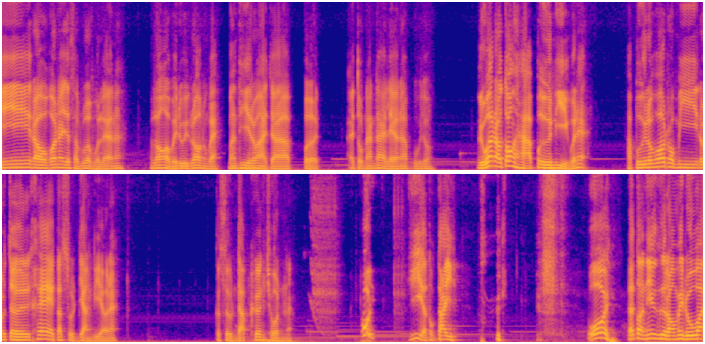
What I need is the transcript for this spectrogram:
นี้เราก็น่าจะสำรวจหมดแล้วนะ ลองออกไปดูอีกรอบหนึ่งไป บางทีเราอาจจะเปิดไอ้ตรงนั้นได้แล้วนะครับคุณผู้ชม หรือว่าเราต้องหาปืนอีกวะเนี่ย หาปืนแล้วเพราะเรามีเราเจอแค่กระสุนอย่างเดียวนะ กระสุนดับเครื่องชนนะโอ้ยเหี้ยตกใจ โอ้ย และตอนนี้คือเราไม่รู้ว่า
